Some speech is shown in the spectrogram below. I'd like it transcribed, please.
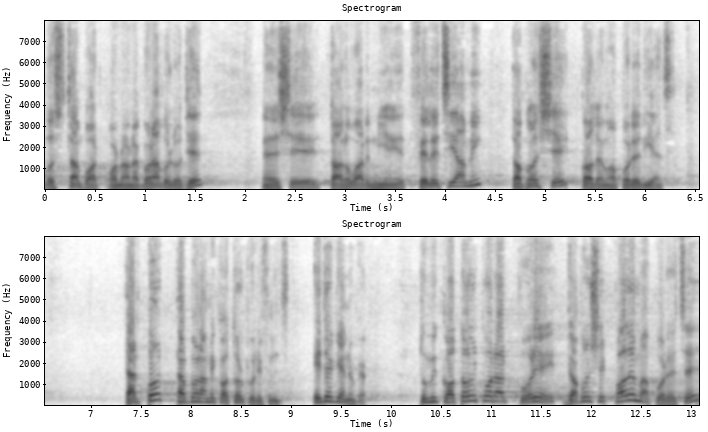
অবস্থা বর্ণনা করা হলো যে সে তলোয়ার নিয়ে ফেলেছি আমি, তখন সে কলেমা পরে দিয়েছে। তারপর তারপর আমি কতল করে ফেলেছি। এটা কেন কেন তুমি কতল করার পরে যখন সে কলেমা পড়েছে,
